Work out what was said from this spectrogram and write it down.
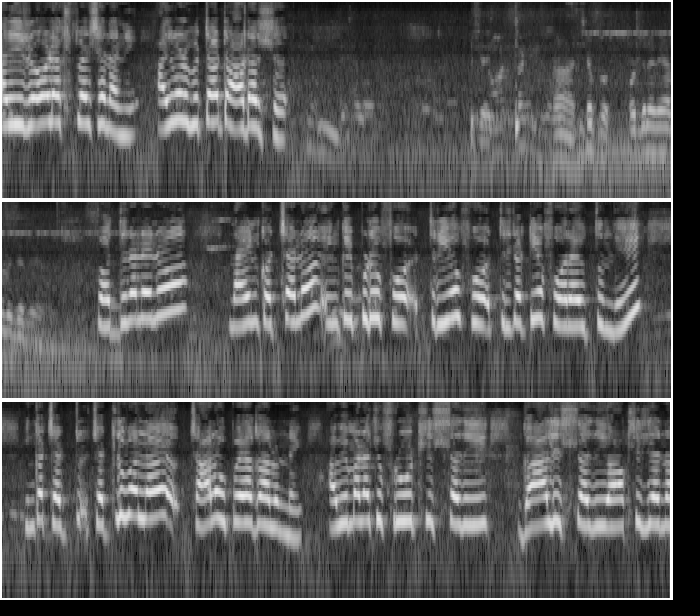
అది రోడ్ ఎక్స్పెన్షన్ అని. అది కూడా వితౌట్ ఆర్డర్స్ చెప్పు. పొద్దున పొద్దున నేను నైన్కి వచ్చాను. ఇంకా ఇప్పుడు four three four three thirty four అవుతుంది. ఇంకా చెట్టు చెట్లు వల్ల చాలా ఉపయోగాలు ఉన్నాయి. అవి మనకి ఫ్రూట్స్ ఇస్తుంది గాలి ఇస్తుంది ఆక్సిజన్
